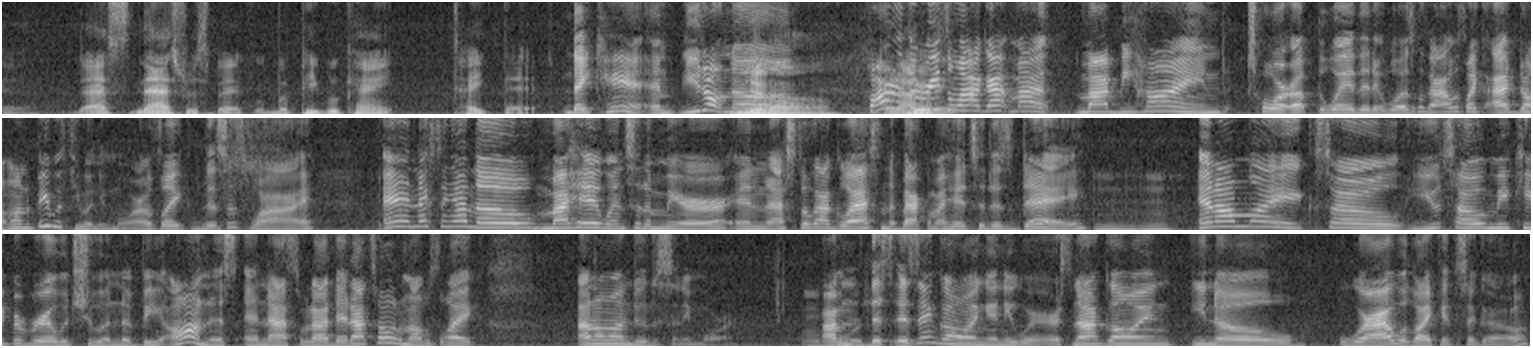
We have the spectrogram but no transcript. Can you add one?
That's that's respectful, but people can't take that. They can't. And you don't know. Yeah. No. Part of the I- reason why I got my, my behind tore up the way that it was because I was like, I don't want to be with you anymore. I was like, this is why. And next thing I know, my head went to the mirror, and I still got glass in the back of my head to this day. Mm-hmm. And I'm like, so you told me keep it real with you and to be honest, and that's what I did. I told him I was like, I don't want to do this anymore. I'm this isn't going anywhere. It's not going, you know, where I would like it to go.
